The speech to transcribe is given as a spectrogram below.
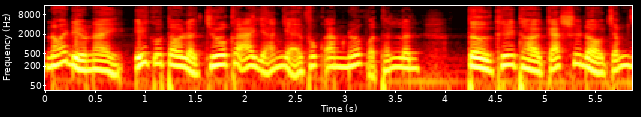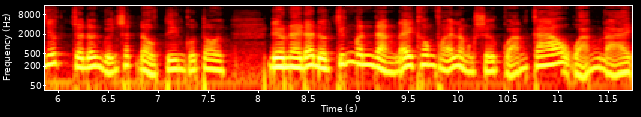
Nói điều này, ý của tôi là chưa có ai giảng dạy phúc âm nước và thánh linh từ khi thời các sứ đồ chấm dứt cho đến quyển sách đầu tiên của tôi. Điều này đã được chứng minh rằng đây không phải là một sự quảng cáo quảng đại.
